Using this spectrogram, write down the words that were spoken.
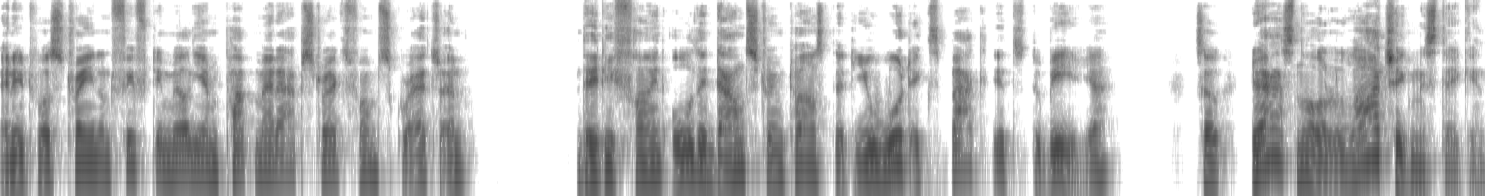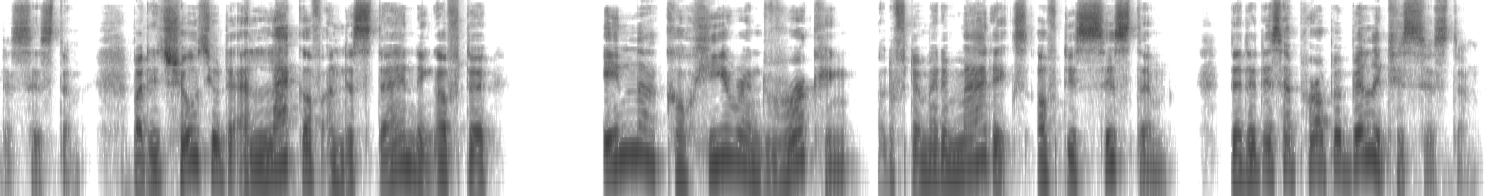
and it was trained on 50 million PubMed abstracts from scratch, and they defined all the downstream tasks that you would expect it to be, yeah? So there's no logic mistake in the system, but it shows you the, a lack of understanding of the inner coherent working of the mathematics of this system, that it is a probability system.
